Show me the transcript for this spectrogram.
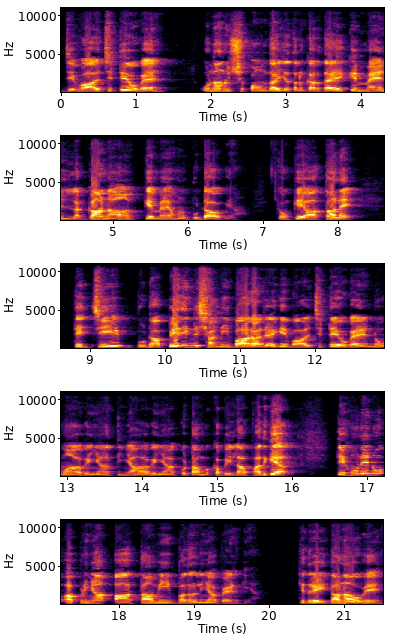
ਜੇ ਵਾਲ ਚਿੱਟੇ ਹੋ ਗਏ ਉਹਨਾਂ ਨੂੰ ਛਪਾਉਣ ਦਾ ਯਤਨ ਕਰਦਾ ਹੈ ਕਿ ਮੈਂ ਲੱਗਾ ਨਾ ਕਿ ਮੈਂ ਹੁਣ ਬੁੱਢਾ ਹੋ ਗਿਆ। ਕਿਉਂਕਿ ਆਦਤਾਂ ਨੇ ਤੇ ਜੇ ਬੁਢਾਪੇ ਦੀ ਨਿਸ਼ਾਨੀ ਬਾਹਰ ਆ ਜਾਏਗੀ, ਵਾਲ ਚਿੱਟੇ ਹੋ ਗਏ, ਨੋਵਾਂ ਆ ਗਈਆਂ, ਧੀਆਂ ਆ ਗਈਆਂ, ਕੁਟੰਬ, ਕਬੀਲਾ ਵੱਧ ਗਿਆ ਤੇ ਹੁਣ ਇਹਨੂੰ ਆਪਣੀਆਂ ਆਦਤਾਂ ਵੀ ਬਦਲਣੀਆਂ ਪੈਣਗੀਆਂ। ਕਿਧਰੇ ਇਦਾਂ ਨਾ ਹੋਵੇ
